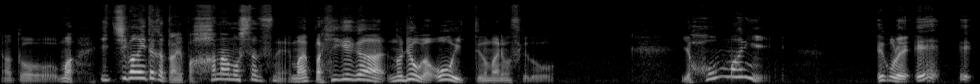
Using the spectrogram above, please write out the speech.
あと、まあ、一番痛かったのはやっぱ鼻の下ですね。まあ、やっぱヒゲが、の量が多いっていうのもありますけど、いや、ほんまに、え、これ、え、え、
